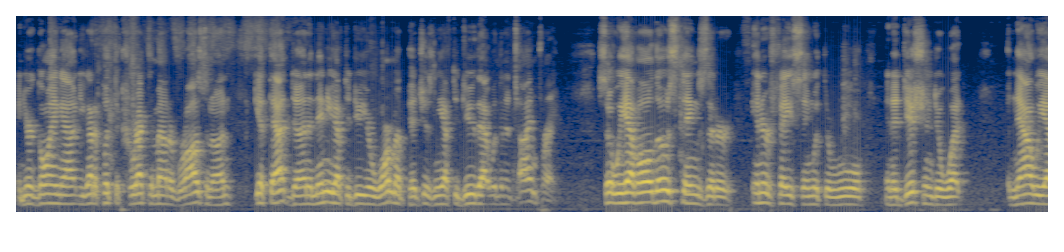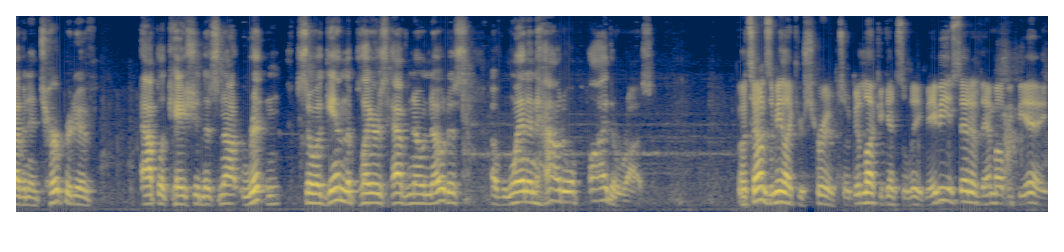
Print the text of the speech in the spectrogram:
and you're going out and you got to put the correct amount of rosin on, get that done, and then you have to do your warm up pitches and you have to do that within a time frame. So we have all those things that are interfacing with the rule in addition to what now we have an interpretive application that's not written. So again, the players have no notice of when and how to apply the rosin. well, it sounds to me like you're screwed. So good luck against the league. Maybe instead of the MLBPA,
